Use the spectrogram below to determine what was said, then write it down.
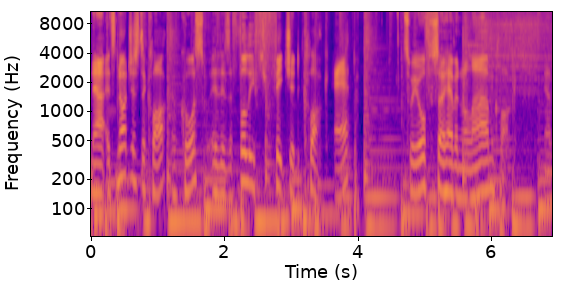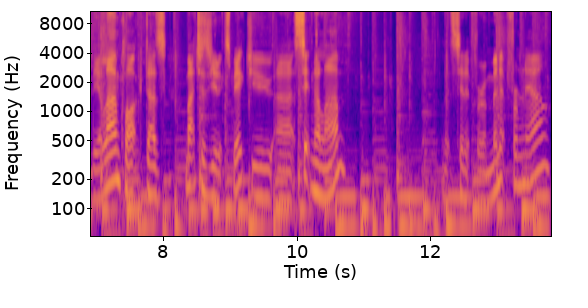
Now, it's not just a clock, of course, it is a fully featured clock app. So we also have an alarm clock. Now, the alarm clock does much as you'd expect. You uh, set an alarm. Let's set it for a minute from now.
